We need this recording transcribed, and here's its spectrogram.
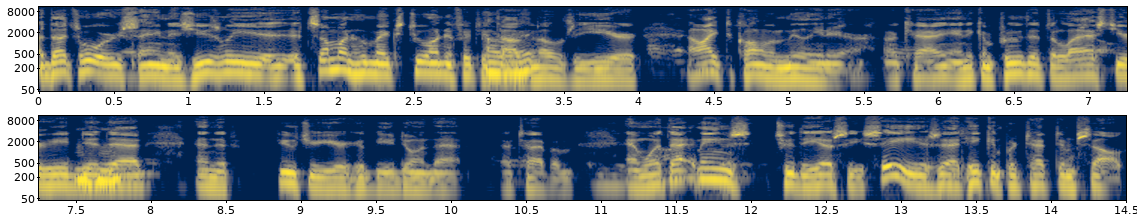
That's what we're saying is usually it's someone who makes two hundred fifty thousand dollars a year. I like to call him a millionaire. Okay, and he can prove that the last year he did Mhm. that, and the future year he'll be doing that. That type of. And what that means to the SEC is that he can protect himself.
